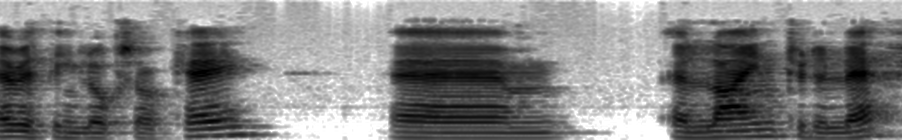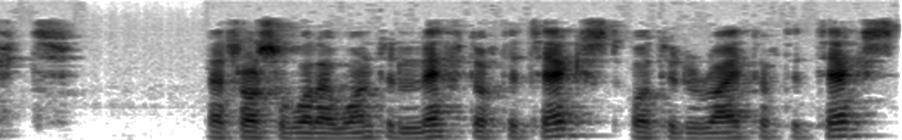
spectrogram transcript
Everything looks okay. Um, a line to the left that's also what I want, to the left of the text or to the right of the text.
